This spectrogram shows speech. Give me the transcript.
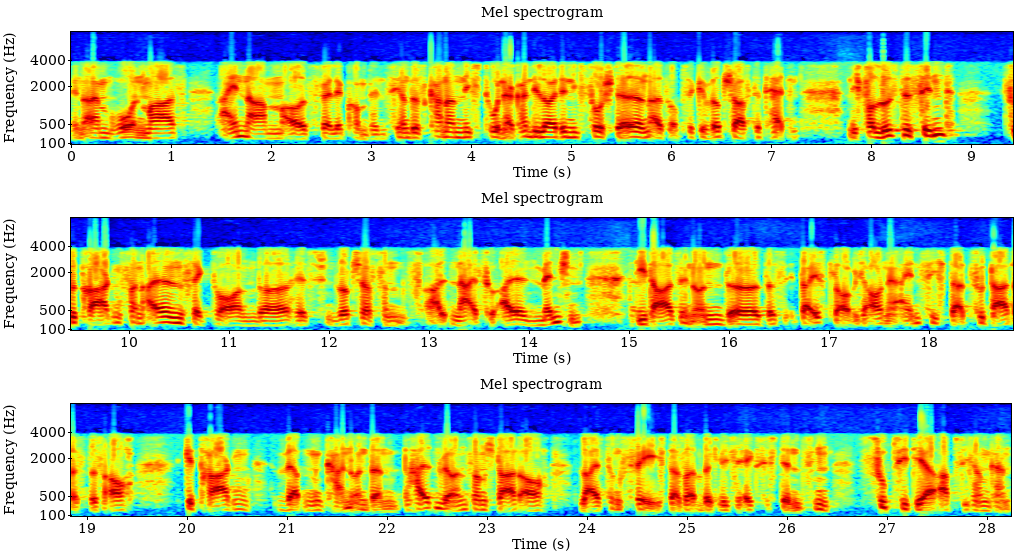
in einem hohen Maß Einnahmenausfälle kompensieren. Das kann er nicht tun. Er kann die Leute nicht so stellen, als ob sie gewirtschaftet hätten. Nicht Verluste sind zu tragen von allen Sektoren der hessischen Wirtschaft, von nahezu allen Menschen, die da sind. Und äh, das, da ist, glaube ich, auch eine Einsicht dazu da, dass das auch getragen werden kann. Und dann halten wir unseren Staat auch leistungsfähig, dass er wirklich Existenzen subsidiär absichern kann.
